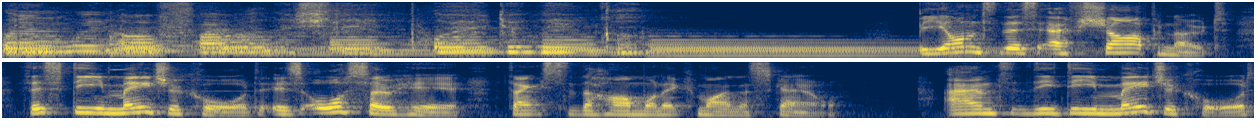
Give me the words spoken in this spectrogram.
When we all fall asleep, where do we go? Beyond this F sharp note, this D major chord is also here thanks to the harmonic minor scale. And the D major chord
